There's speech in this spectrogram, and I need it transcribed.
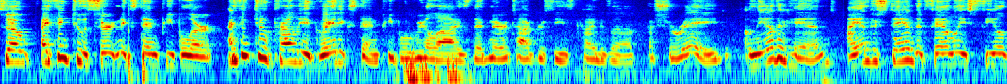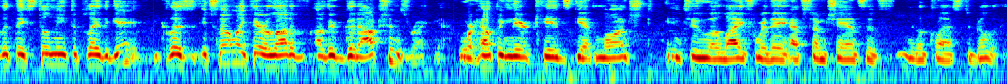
So I think to a certain extent, people are, I think to probably a great extent, people realize that meritocracy is kind of a, a, charade. On the other hand, I understand that families feel that they still need to play the game because it's not like there are a lot of other good options right now or helping their kids get launched into a life where they have some chance of middle class stability.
